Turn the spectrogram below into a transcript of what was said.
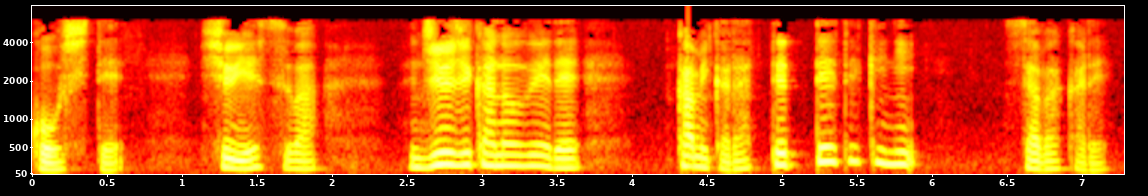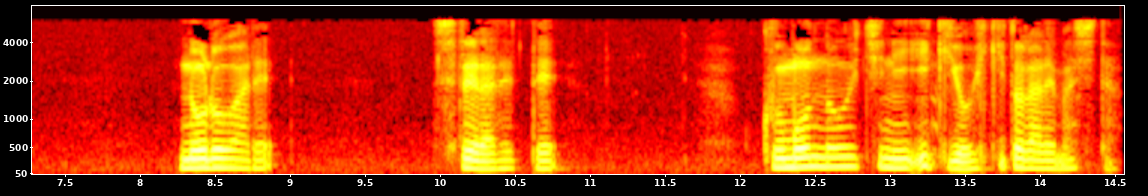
こうして、主イエスは十字架の上で神から徹底的に裁かれ、呪われ、捨てられて、苦悶のうちに息を引き取られました。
